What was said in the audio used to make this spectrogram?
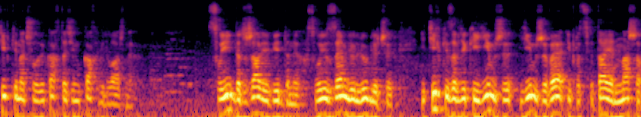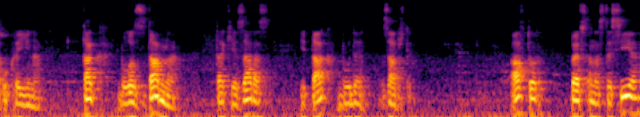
тільки на чоловіках та жінках відважних, своїй державі відданих, свою землю люблячих, і тільки завдяки їм, їм живе і процвітає наша Україна. Так було здавна, так є зараз, і так буде завжди. Автор Певс Анастасія,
